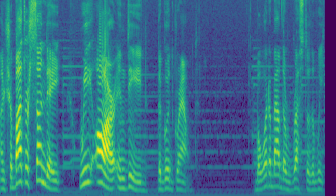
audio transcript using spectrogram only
On Shabbat or Sunday, we are indeed the good ground. But what about the rest of the week?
